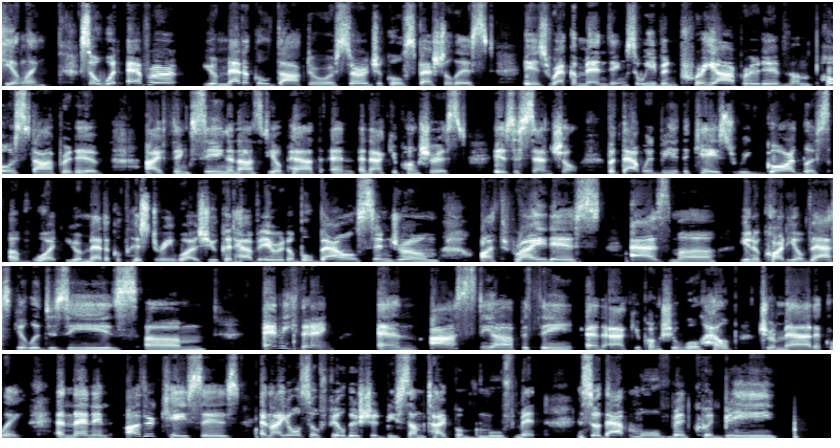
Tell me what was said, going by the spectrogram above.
healing. So whatever your medical doctor or surgical specialist is recommending. So even preoperative and postoperative, I think seeing an osteopath and an acupuncturist is essential. But that would be the case regardless of what your medical history was. You could have irritable bowel syndrome, arthritis, asthma, you know, cardiovascular disease, um, anything and osteopathy and acupuncture will help dramatically. And then in other cases, and I also feel there should be some type of movement. And so that movement could be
